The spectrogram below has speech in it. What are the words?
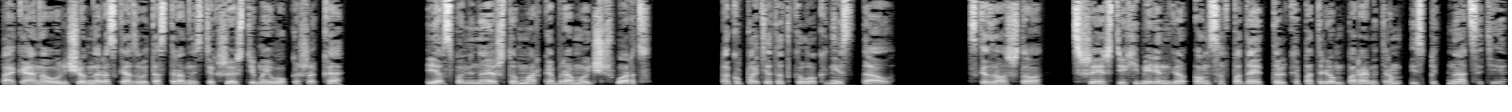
Пока она увлеченно рассказывает о странностях шерсти моего кошака, я вспоминаю, что Марк Абрамович Шварц покупать этот клок не стал. Сказал, что с шерстью химеринга он совпадает только по трем параметрам из пятнадцати.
